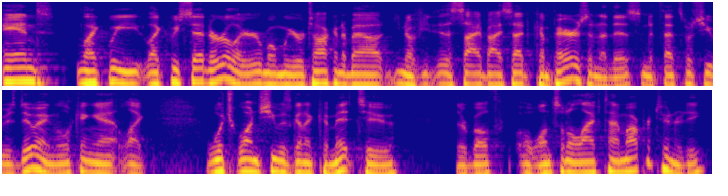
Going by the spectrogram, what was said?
And like we like we said earlier when we were talking about, you know, if you did a side by side comparison of this, and if that's what she was doing, looking at like which one she was going to commit to, they're both a once in a lifetime opportunity.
